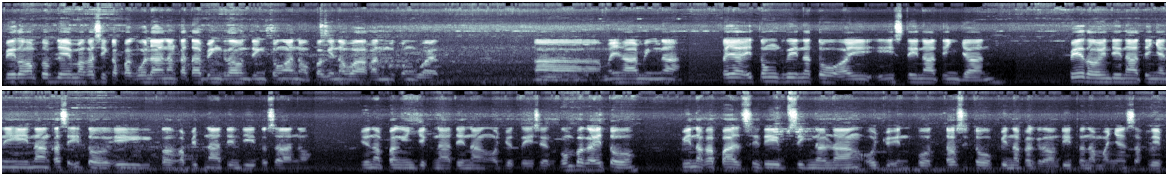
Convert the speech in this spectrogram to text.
Pero ang problema kasi kapag wala ng katabing grounding tong ano, pag hinawakan mo tong wire, ah, may haming na. Kaya itong green na to ay i-stay natin dyan. Pero hindi natin yan ihinang kasi ito ikakapit natin dito sa ano. Yun ang pang-inject natin ng audio tracer. Kumbaga ito, pinaka-positive signal ng audio input. Tapos ito, pinaka-ground. Dito naman yan sa clip.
